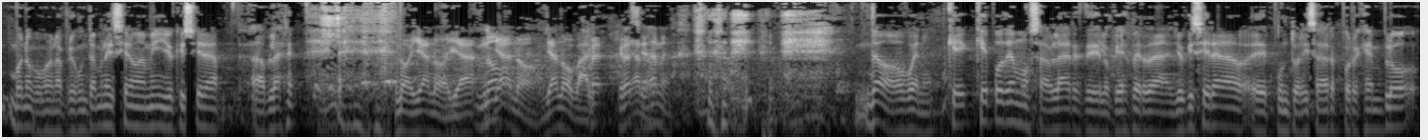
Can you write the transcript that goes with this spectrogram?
Bueno, como la pregunta me la hicieron a mí, yo quisiera hablar. No, ya no, ya No. ya no, ya no vale. Gra- Gracias, no. Ana. No, bueno, ¿qué, qué podemos hablar de lo que es verdad? Yo quisiera eh, puntualizar, por ejemplo,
